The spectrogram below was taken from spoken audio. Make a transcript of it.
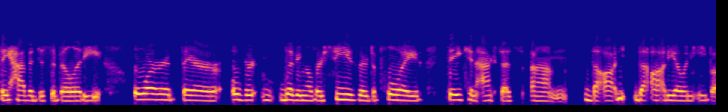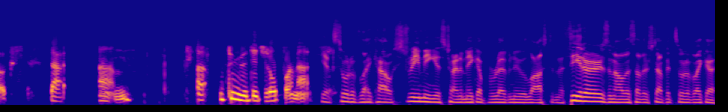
they have a disability, or they're over living overseas, they're deployed. They can access um, the audio, the audio and ebooks that um, uh, through the digital format. Yeah, it's sort of like how streaming is trying to make up for revenue lost in the theaters and all this other stuff. It's sort of like a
